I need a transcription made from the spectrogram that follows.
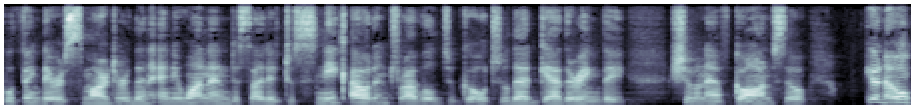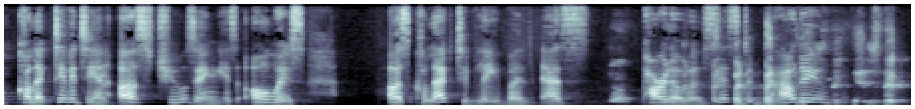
who think they're smarter than anyone and decided to sneak out and travel to go to that gathering they shouldn't have gone. So, you know, collectivity and us choosing is always us collectively, but as yeah, part yeah. of a system. But, but How do you? Is that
